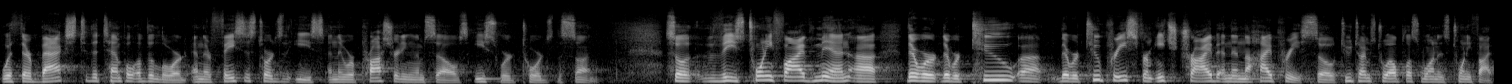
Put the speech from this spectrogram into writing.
with their backs to the temple of the Lord and their faces towards the east, and they were prostrating themselves eastward towards the sun. So these 25 men, uh, there, were, there, were two, uh, there were two priests from each tribe and then the high priest. So 2 times 12 plus 1 is 25.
